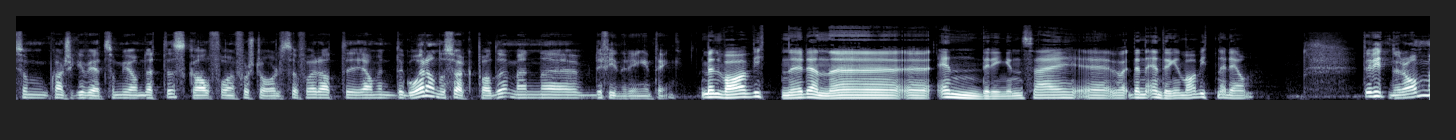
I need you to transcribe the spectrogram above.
som kanskje ikke vet så mye om dette, skal få en forståelse for at ja, men det går an å søke på det, men uh, de finner ingenting. Men hva vitner denne endringen seg Denne endringen, hva vitner det om? Det vitner om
